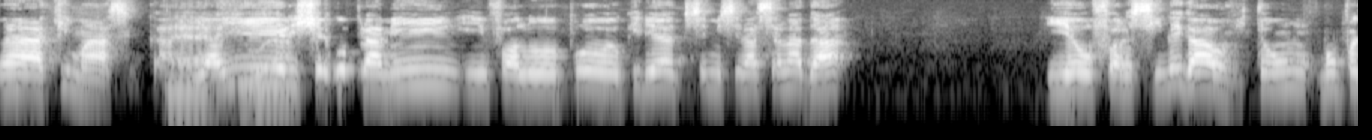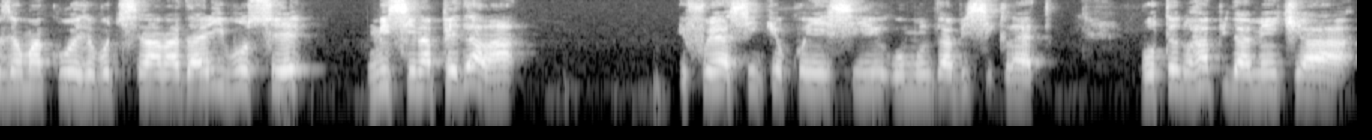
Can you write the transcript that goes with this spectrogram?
Ah, que massa, cara. É, e aí figura. ele chegou para mim e falou, pô, eu queria que você me ensinasse a nadar. E eu falei assim, legal, então vamos fazer uma coisa, eu vou te ensinar a nadar e você me ensina a pedalar. E foi assim que eu conheci o mundo da bicicleta. Voltando rapidamente à,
